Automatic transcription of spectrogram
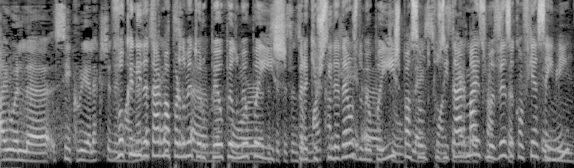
Uh, Vou candidatar-me ao Parlamento Europeu pelo meu país, para que os cidadãos do meu uh, país possam depositar mais uma vez a confiança em mim.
